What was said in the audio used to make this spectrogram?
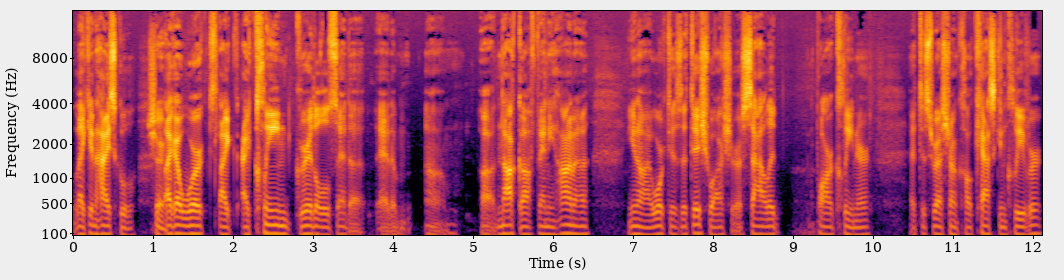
like in high school. Sure. Like I worked, like I cleaned griddles at a at a um, uh, knockoff Benihana. You know, I worked as a dishwasher, a salad bar cleaner at this restaurant called Cask and Cleaver.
